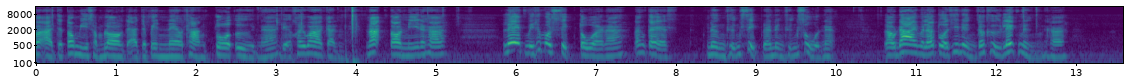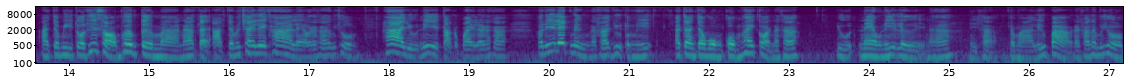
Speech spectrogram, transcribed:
ก็อาจจะต้องมีสำรองแต่อาจจะเป็นแนวทางตัวอื่นนะ เดี๋ยวค่อยว่ากันณนะตอนนี้นะคะ เลขมีทั้งหมดสิบตัวนะ ตั้งแต่หนึ่งถึงสิบและหนึ่งถึงศูนย์เนี่ยเราได้มาแล้วตัวที่หนึ่งก็คือเลขหนึ่งนะคะ อาจจะมีตัวที่สองเพิ่มเติมมานะ แต่อาจจะไม่ใช่เลขห้าแล้วนะคะท่านผู้ชมห้าอยู่นี่ตัดออกไปแล้วนะคะคราวนี้เลขหนึ่งนะคะ อยู่ตรงนี้อาจารย์จะวงกลมให้ก่อนนะคะ อยู่แนวนี้เลยนะ นี่ค่ะ จะมาหรือเปล่านะคะท่านผู้ชม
